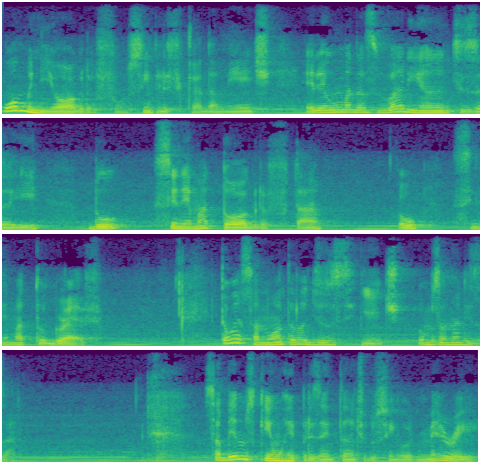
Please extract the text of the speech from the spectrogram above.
O omniógrafo, simplificadamente, ele é uma das variantes aí do cinematógrafo, tá? Ou cinematograph. Então essa nota ela diz o seguinte: vamos analisar. Sabemos que um representante do Sr. Mary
